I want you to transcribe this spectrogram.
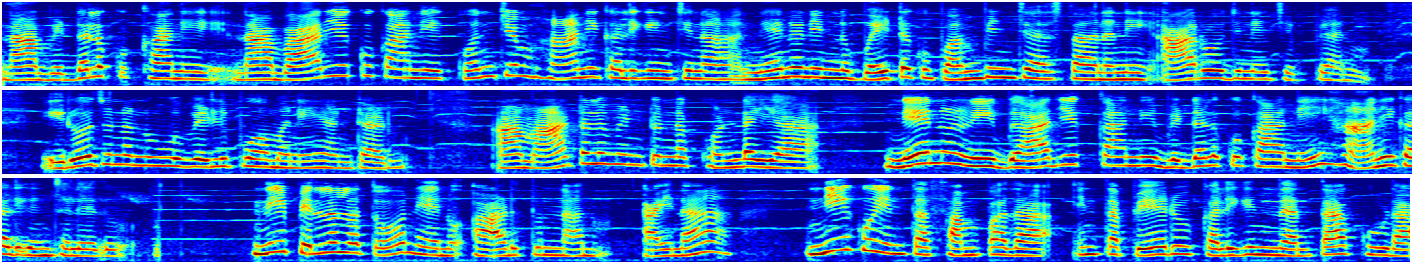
నా బిడ్డలకు కానీ నా భార్యకు కానీ కొంచెం హాని కలిగించినా నేను నిన్ను బయటకు పంపించేస్తానని ఆ రోజునే చెప్పాను. ఈ రోజున నువ్వు వెళ్ళిపోమని అంటాడు. ఆ మాటలు వింటున్న కొండయ్య నేను నీ భార్యకు కానీ బిడ్డలకు కానీ హాని కలిగించలేదు. నీ పిల్లలతో నేను ఆడుతున్నాను. అయినా నీకు ఇంత సంపద ఇంత పేరు కలిగిందంతా కూడా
